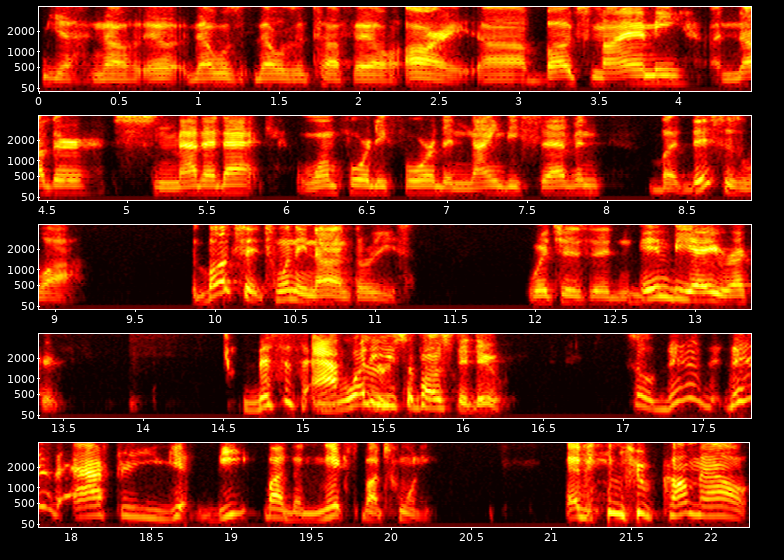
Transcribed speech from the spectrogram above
Yeah, no, it, that was that was a tough L. All right, uh, Bucks Miami, another forty four to ninety seven. But this is why the Bucks hit 29 threes, which is an mm-hmm. NBA record. This is after. What are you supposed to do? So this is this is after you get beat by the Knicks by 20. And then you come out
